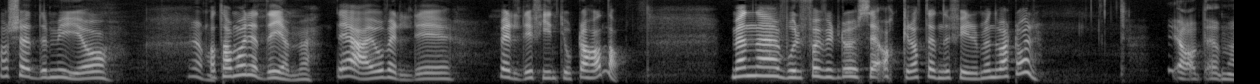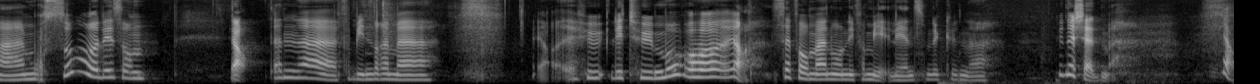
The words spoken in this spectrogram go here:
og skjedde mye, og Ja. at han må redde hjemmet. Det er jo veldig, veldig fint gjort av han, da. Men eh, hvorfor vil du se akkurat denne filmen hvert år? Ja, den er morsom og litt sånn den eh, forbinder jeg med ja, hu, litt humor og ja, ser for meg noen i familien som det kunne, kunne skjedd med. Ja.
